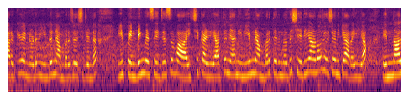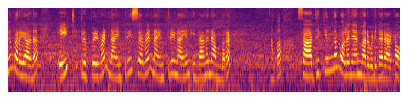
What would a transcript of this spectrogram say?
ആർക്കും എന്നോട് വീണ്ടും നമ്പർ ചോദിച്ചിട്ടുണ്ട്. ഈ പെൻഡിങ് മെസ്സേജസ് വായിച്ച് കഴിയാത്ത ഞാൻ ഇനിയും നമ്പർ തരുന്നത് ശരിയാണോ ചോദിച്ചാൽ എനിക്ക് അറിയില്ല എന്നാലും പറയാണ് eight triple one nine three seven nine three nine ഇതാണ് നമ്പർ അപ്പോൾ സാധിക്കുന്ന പോലെ ഞാൻ മറുപടി തരാം കേട്ടോ.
